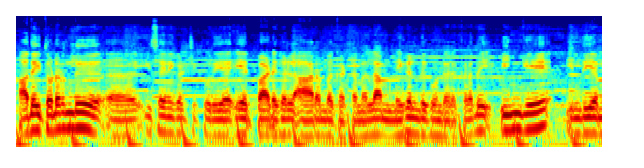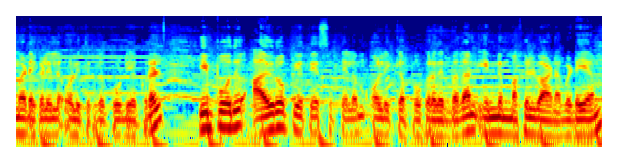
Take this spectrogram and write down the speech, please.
அதைத் தொடர்ந்து அஹ், இசை நிகழ்ச்சிக்குரிய ஏற்பாடுகள் ஆரம்ப கட்டமெல்லாம் நிகழ்ந்து கொண்டிருக்கிறது. இங்கே இந்திய மேடைகளில் ஒலித்திருக்கக்கூடிய குரல் இப்போது ஐரோப்பிய தேசத்திலும் ஒலிக்கப் போகிறது என்பதுதான் இன்னும் மகிழ்வான விடயம்.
